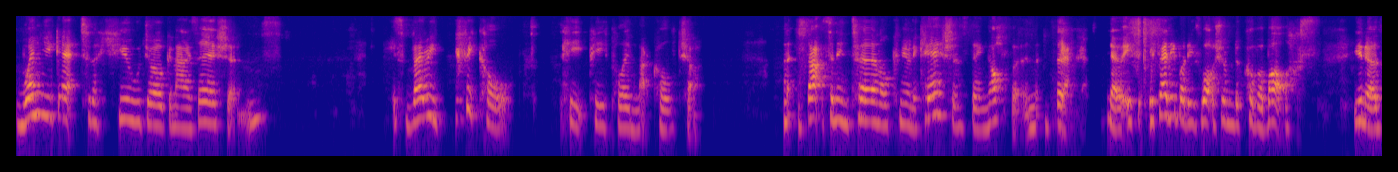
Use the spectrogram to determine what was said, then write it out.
When you get to the huge organisations, it's very difficult to keep people in that culture. And that's an internal communications thing often that, yeah. you know, if, if anybody's watched Undercover Boss, you know,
